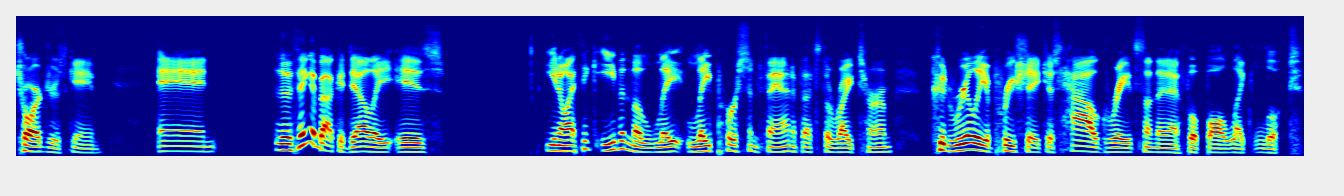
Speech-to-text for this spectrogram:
Chargers game. And the thing about Gaudelli is, you know, I think even the lay layperson fan, if that's the right term, could really appreciate just how great Sunday Night Football like looked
